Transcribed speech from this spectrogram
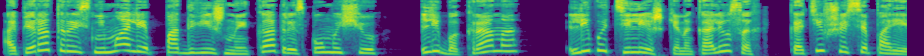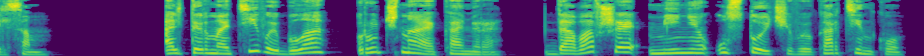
операторы снимали подвижные кадры с помощью либо крана, либо тележки на колесах, катившейся по рельсам. Альтернативой была ручная камера, дававшая менее устойчивую картинку.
